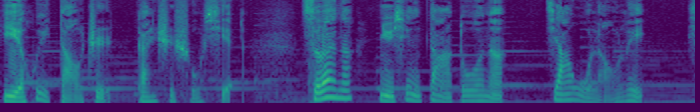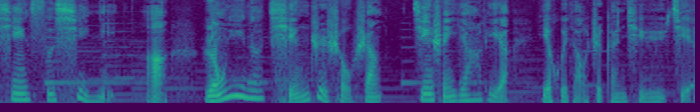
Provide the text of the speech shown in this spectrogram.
也会导致肝湿疏泄。此外呢，女性大多呢家务劳累，心思细腻啊，容易呢情志受伤，精神压力啊。也会导致肝气郁结，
